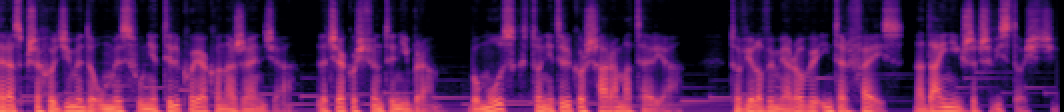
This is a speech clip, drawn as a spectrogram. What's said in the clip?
Teraz przechodzimy do umysłu nie tylko jako narzędzia, lecz jako świątyni bram, bo mózg to nie tylko szara materia, to wielowymiarowy interfejs, nadajnik rzeczywistości.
